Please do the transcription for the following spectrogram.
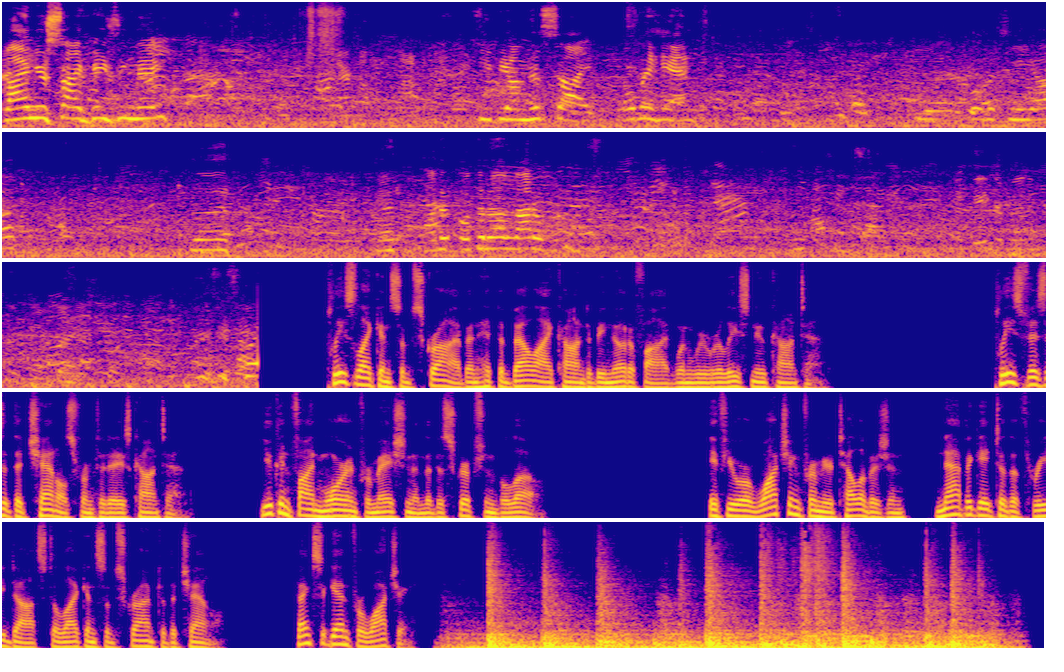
Lie on your side facing me. Keep you on this side. Hold my hand. Pull this knee up. Good. Good. Other, otro lado. Please like and subscribe and hit the bell icon to be notified when we release new content. Please visit the channels from today's content. You can find more information in the description below. If you are watching from your television, navigate to the three dots to like and subscribe to the channel. Thanks again for watching.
